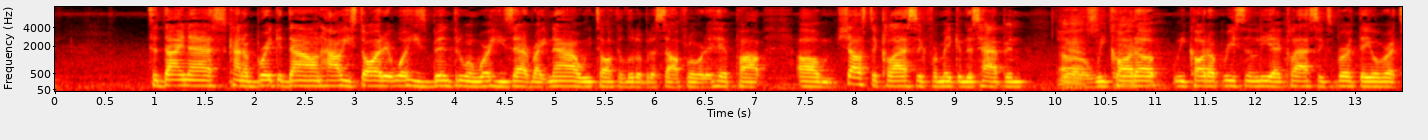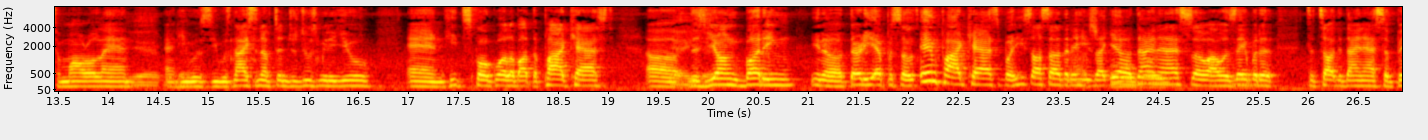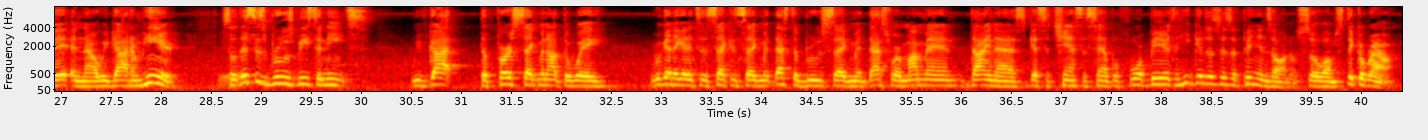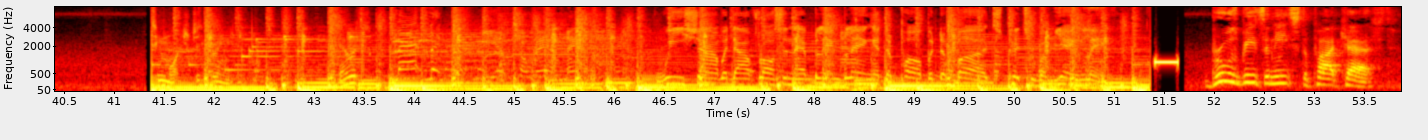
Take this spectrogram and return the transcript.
to Dynas, kind of break it down how he started, what he's been through, and where he's at right now. We talked a little bit of South Florida hip hop. Um, shouts to Classic for making this happen. uh, Yes, we caught up. We caught up recently at Classic's birthday over at Tomorrowland, Yeah, and he was he was nice enough to introduce me to you, and he spoke well about the podcast. Uh, Yeah, this did. young budding, you know, 30 episodes in podcast, but he saw something and he's like, yo, cool, bro. Dynas. So I was able to, to talk to Dynas a bit, and now we got him here. So this is Brews Beats and Eats. We've got the first segment out the way. we're gonna get into the second segment. That's the brew segment. That's where my man Dynas gets a chance to sample four beers and he gives us his opinions on them. So um, stick around. Too much to drink. There is We shine without flossing that bling bling at the pub with the buds. Picture of Yuengling. Brews Beats and Eats the podcast.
